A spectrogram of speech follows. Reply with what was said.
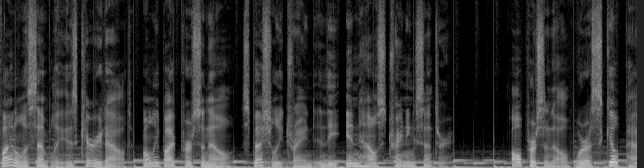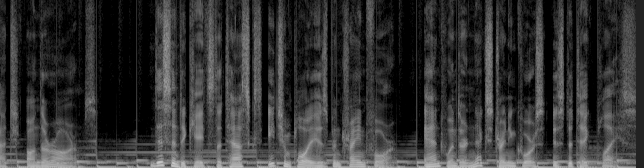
Final assembly is carried out only by personnel specially trained in the in-house training center. All personnel wear a skill patch on their arms. This indicates the tasks each employee has been trained for and when their next training course is to take place.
